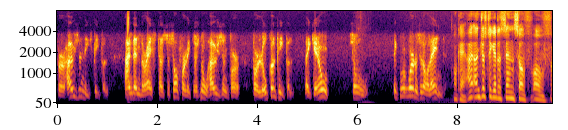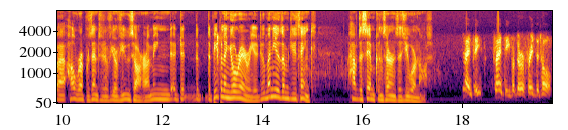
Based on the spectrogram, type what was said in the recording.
for housing these people, and then the rest has to suffer. Like there's no housing for for local people. Like you know. So, like, where, where, does it all end? Okay, and just to get a sense of, of uh, how representative your views are, I mean, the, the, the people in your area, do many of them, do you think, have the same concerns as you or not? Plenty, plenty, but they're afraid to talk.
